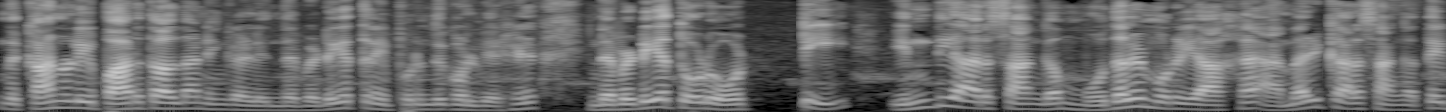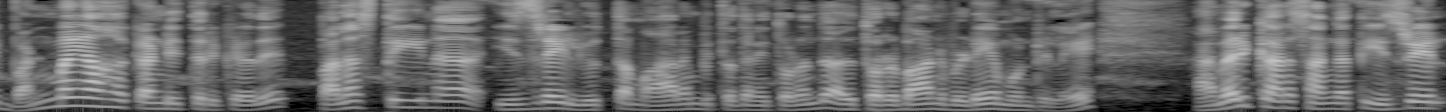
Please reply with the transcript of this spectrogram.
இந்த காணொலியை பார்த்தால் தான் நீங்கள் இந்த விடயத்தினை புரிந்து கொள்வீர்கள் இந்த விடயத்தோடு ஒட்டி இந்திய அரசாங்கம் முதல் முறையாக அமெரிக்க அரசாங்கத்தை வன்மையாக கண்டித்திருக்கிறது. பலஸ்தீன இஸ்ரேல் யுத்தம் ஆரம்பித்ததனை தொடர்ந்து அது தொடர்பான விடயம் ஒன்றிலே அமெரிக்க அரசாங்கத்தை இஸ்ரேல்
